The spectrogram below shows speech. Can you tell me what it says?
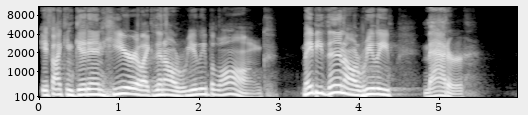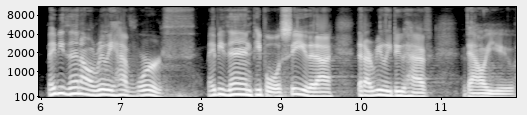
if I can get in here, like, then I'll really belong. Maybe then I'll really matter. Maybe then I'll really have worth. Maybe then people will see that I, that I really do have value.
